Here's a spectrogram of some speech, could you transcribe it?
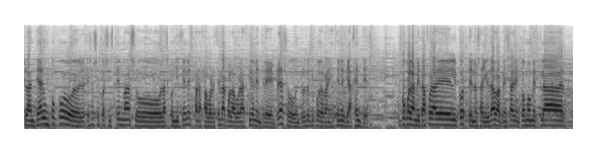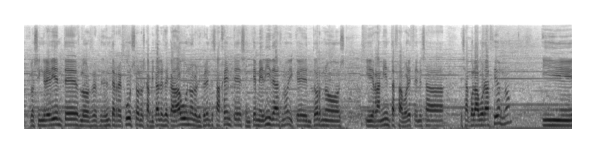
plantear un poco esos ecosistemas o las condiciones para favorecer la colaboración entre empresas o entre otro tipo de organizaciones y agentes. Un poco la metáfora del cóctel nos ayudaba a pensar en cómo mezclar los ingredientes, los diferentes recursos, los capitales de cada uno, los diferentes agentes, en qué medidas ¿no? y qué entornos y herramientas favorecen esa, esa colaboración. ¿no? Y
